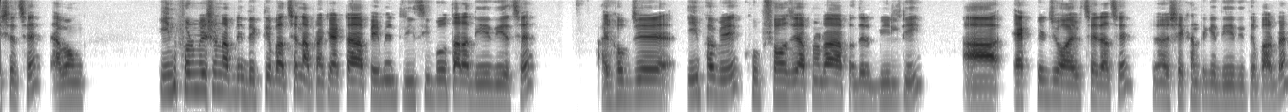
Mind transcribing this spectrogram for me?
এসেছে এবং ইনফরমেশন আপনি দেখতে পাচ্ছেন, আপনাকে একটা পেমেন্ট রিসিভও তারা দিয়ে দিয়েছে। আই হোপ যে এইভাবে খুব সহজে আপনারা আপনাদের বিলটি অ্যাক্টের যে ওয়েবসাইট আছে সেখান থেকে দিয়ে দিতে পারবেন।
